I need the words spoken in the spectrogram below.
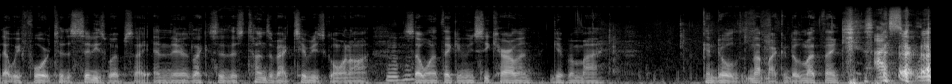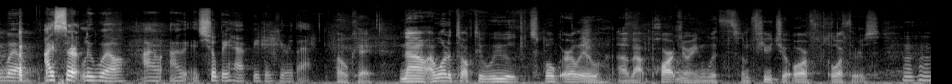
that we forward to the city's website. And there's, like I said, there's tons of activities going on. Mm -hmm. So I want to thank you. When you see Carolyn, give her my condolence, not my condolence, my thank yous. I certainly will. I certainly will. I, I, she'll be happy to hear that. Okay. Now, I want to talk to you. We spoke earlier about partnering with some future authors. Mm -hmm.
